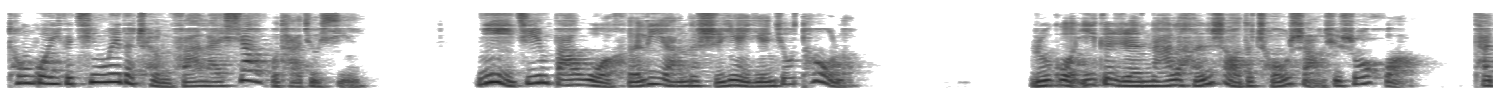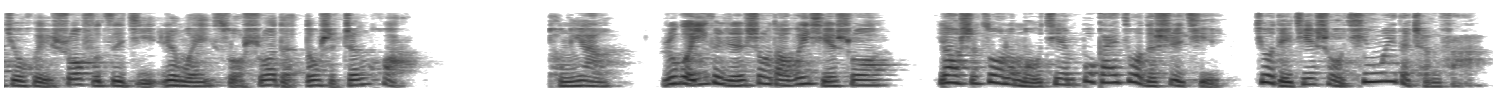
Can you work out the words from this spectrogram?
通过一个轻微的惩罚来吓唬他就行。你已经把我和利昂的实验研究透了。如果一个人拿了很少的酬赏去说谎，他就会说服自己认为所说的都是真话。同样，如果一个人受到威胁说，要是做了某件不该做的事情，就得接受轻微的惩罚，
